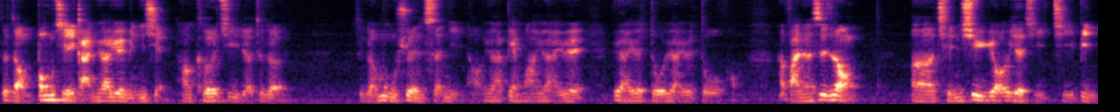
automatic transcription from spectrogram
这种崩解感越来越明显，然后科技的这个这个目眩神迷，哈，越来变化越来越越来越多越来越多，哈，那反正是这种呃情绪忧郁的疾疾病，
